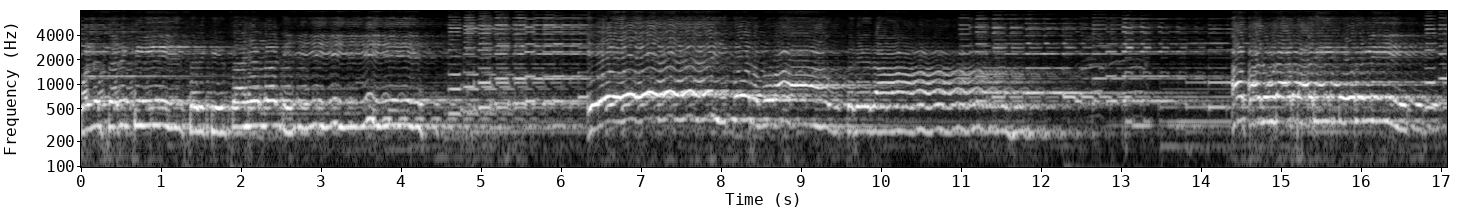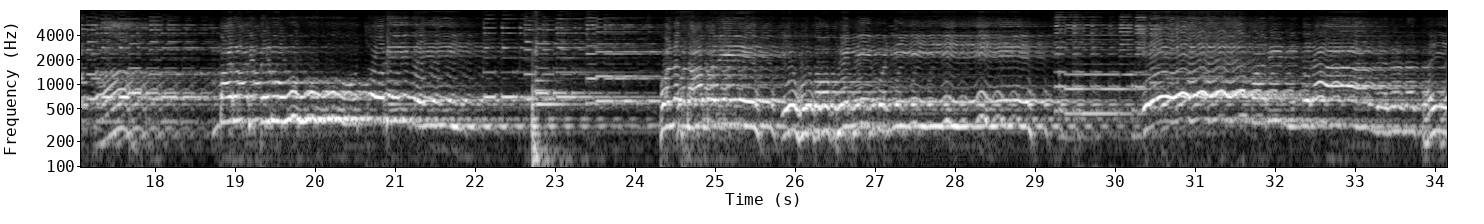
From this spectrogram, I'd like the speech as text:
પણ સરખી સરખી સહેલડી. એ પણ સાંભળી, એ હું તો ફેલી બની. એ મારી નિંદ્રા મેરણ થઈ.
